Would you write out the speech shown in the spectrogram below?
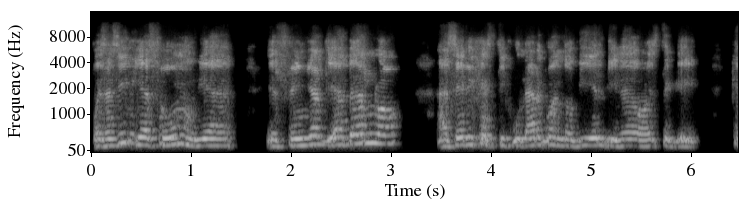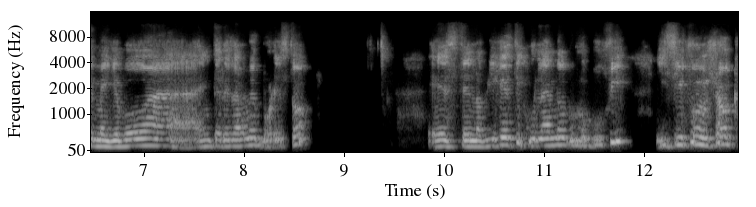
pues así, vía Zoom vía Stranger, ya verlo hacer y gesticular cuando vi el video este que, que me llevó a interesarme por esto. Este, lo vi gesticulando como Goofy y sí fue un shock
